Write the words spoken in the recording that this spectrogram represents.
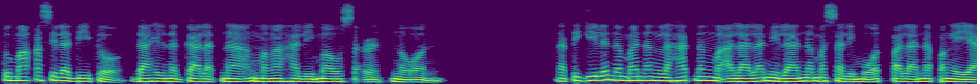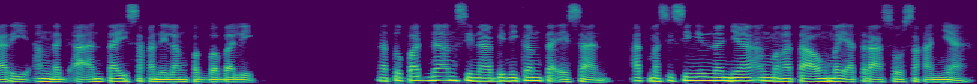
Tumaka sila dito dahil nagkalat na ang mga halimaw sa Earth noon. Natigilan naman ang lahat ng maalala nila na masalimuot pala na pangyayari ang nag-aantay sa kanilang pagbabalik. Natupad na ang sinabi ni Kang Taesan, at masisingil na niya ang mga taong may atraso sa kanya.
